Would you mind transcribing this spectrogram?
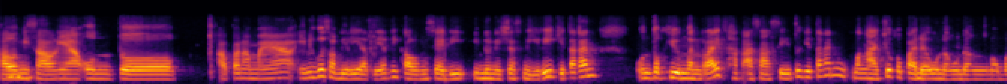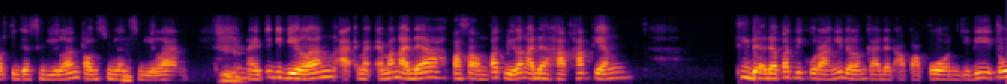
Kalau Mhm. misalnya untuk apa namanya, ini gue sambil lihat-lihat nih kalau misalnya di Indonesia sendiri kita kan untuk human rights hak asasi itu kita kan mengacu kepada Undang-Undang Nomor 39 tahun 99. Iya. Nah, itu dibilang emang ada pasal 4 bilang ada hak-hak yang tidak dapat dikurangi dalam keadaan apa pun. Jadi itu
